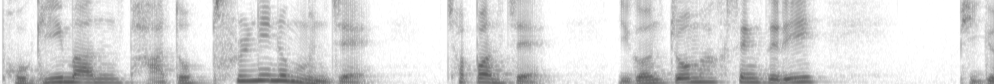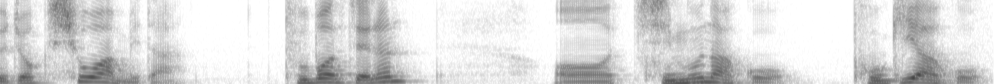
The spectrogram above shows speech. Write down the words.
보기만 봐도 풀리는 문제. 첫 번째. 이건 좀 학생들이 비교적 쉬워합니다. 두 번째는 어, 지문하고 보기하고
